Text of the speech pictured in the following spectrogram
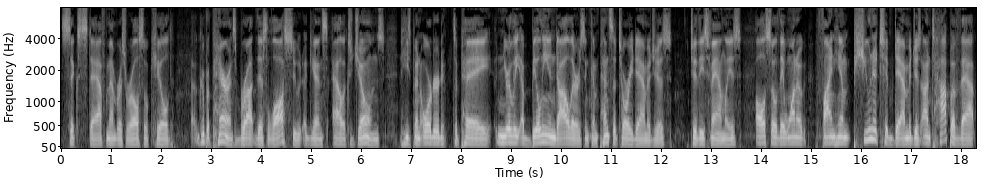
six staff members were also killed a group of parents brought this lawsuit against Alex Jones. He's been ordered to pay nearly a billion dollars in compensatory damages to these families. Also, they want to fine him punitive damages on top of that,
